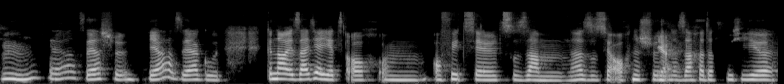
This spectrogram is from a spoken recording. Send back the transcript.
Mhm. Ja, sehr schön. Ja, sehr gut. Genau, ihr seid ja jetzt auch ähm, offiziell zusammen. Ne? Also es ist ja auch eine schöne Ja, Sache, dass du hier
